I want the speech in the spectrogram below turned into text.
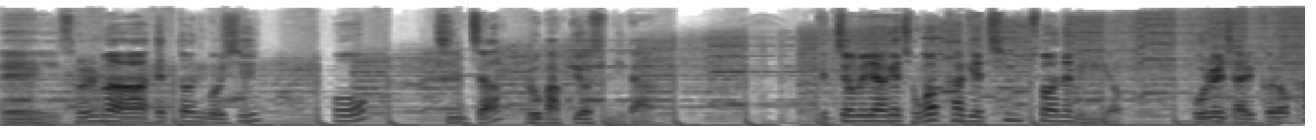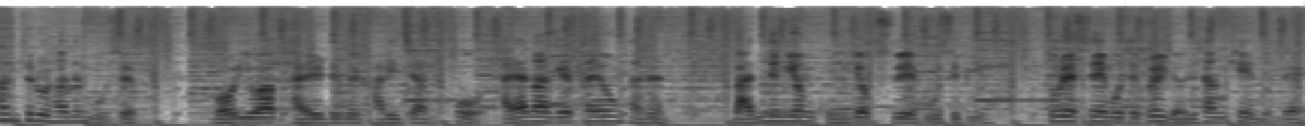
에이 설마 했던 것이 어? 진짜? 로 바뀌었습니다. 득점을 향해 정확하게 침투하는 능력, 볼을 잘 끌어 컨트롤하는 모습, 머리와 발 등을 가리지 않고 다양하게 사용하는 만능형 공격수의 모습이 토레스의 모습을 연상케 했는데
